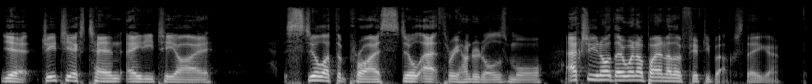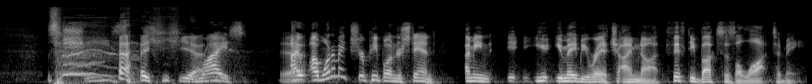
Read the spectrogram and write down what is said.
yeah, GTX 1080 Ti still at the price, still at three hundred dollars more. Actually, you know what? They went up by another fifty bucks. There you go. Jesus yeah, Christ. Yeah. I, I want to make sure people understand. I mean, y- you, you may be rich. I'm not. 50 bucks is a lot to me.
